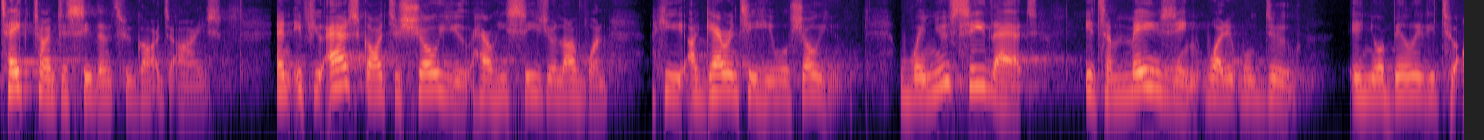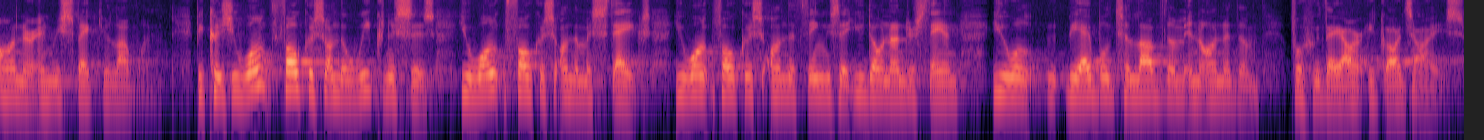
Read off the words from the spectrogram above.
take time to see them through God's eyes. And if you ask God to show you how He sees your loved one, he, I guarantee He will show you. When you see that, it's amazing what it will do in your ability to honor and respect your loved one. Because you won't focus on the weaknesses, you won't focus on the mistakes, you won't focus on the things that you don't understand. You will be able to love them and honor them for who they are in God's eyes.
